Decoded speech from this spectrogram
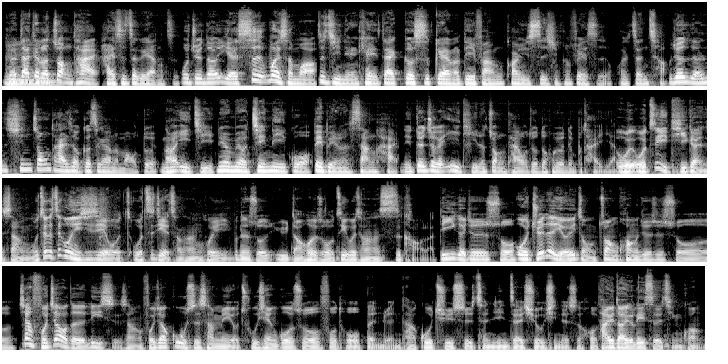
可能大家的状态还是这个样子。我觉得也是为什么这几年可以在各式各样的地方关于事情跟 face 会争吵。我觉得人心中他还是有各式各样的矛盾，然后以及你有没有经历过被别人伤害，你对这个议题的状态，我觉得都会有点不太一样。我我自己体感上，我这个这个问题其实也我我自己也常常会不能说遇到，或者说我自己会常常思考了。第一个就是说，我觉得有一种状况就是说，像佛教的历史上，佛教故事上面有出现过说佛陀本人他过去是曾经在修行的时候，他遇到一个类似的情况，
